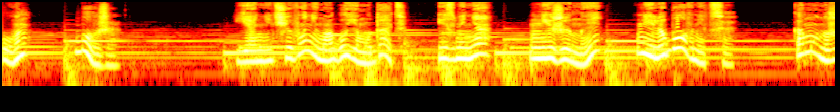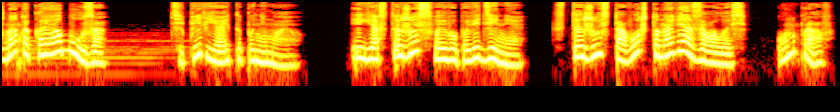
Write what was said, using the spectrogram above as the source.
Он? Боже. Я ничего не могу ему дать. Из меня ни жены, ни любовницы. Кому нужна такая обуза? Теперь я это понимаю. И я стыжусь своего поведения. Стыжусь того, что навязывалось. Он прав,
